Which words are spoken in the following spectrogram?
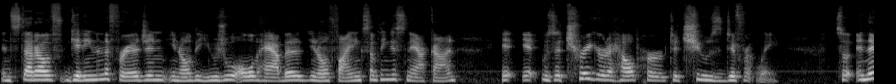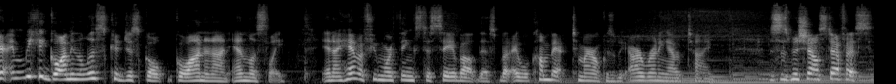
Instead of getting in the fridge and, you know, the usual old habit, you know, finding something to snack on, it, it was a trigger to help her to choose differently. So, and there, and we could go, I mean, the list could just go, go on and on endlessly. And I have a few more things to say about this, but I will come back tomorrow because we are running out of time. This is Michelle Steffes.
